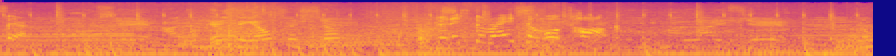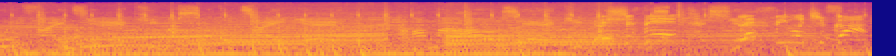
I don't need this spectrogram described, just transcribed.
Almost there. Anything else should? Finish the race and we'll talk. This is it. Let's see what you got.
